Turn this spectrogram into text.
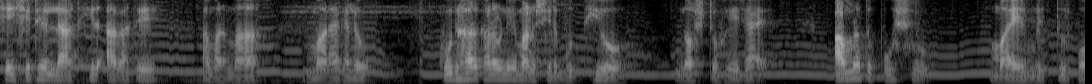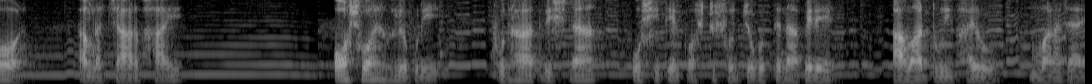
সেই শেঠের লাঠির আঘাতে আমার মা মারা গেল। ক্ষুধার কারণে মানুষের বুদ্ধিও নষ্ট হয়ে যায়। আমরা তো পশু মায়ের মৃত্যুর পর আমরা চার ভাই অসহায় হয়ে পড়ি। ক্ষুধা, তৃষ্ণা ও শীতের কষ্ট সহ্য করতে না পেরে আমার দুই ভাইও মারা যায়।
